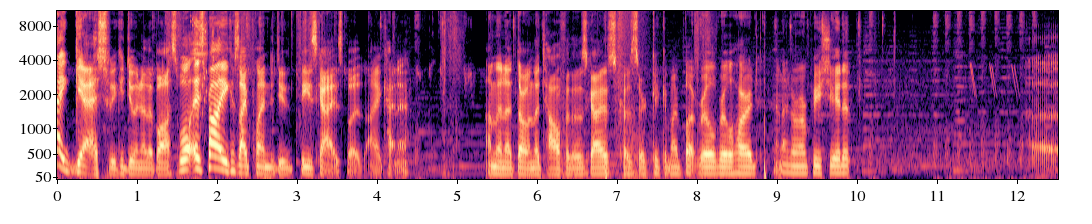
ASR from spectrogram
I guess we could do another boss. Well, it's probably because I plan to do these guys, but I kind of... I'm going to throw in the towel for those guys because they're kicking my butt real, real hard, and I don't appreciate it. Uh,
